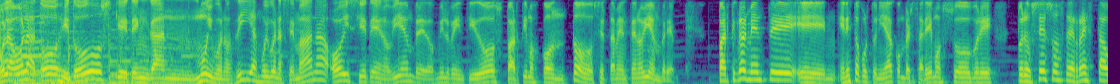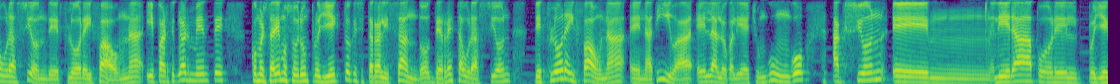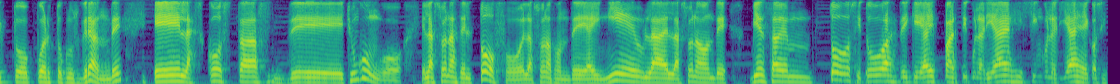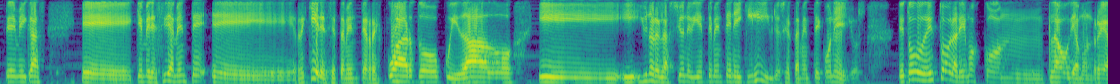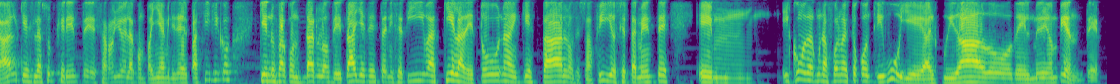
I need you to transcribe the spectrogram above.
Hola, hola a todos y todos, que tengan muy buenos días, muy buena semana. Hoy 7 de noviembre de 2022 partimos con todo, ciertamente noviembre. Particularmente eh, en esta oportunidad conversaremos sobre procesos de restauración de flora y fauna y particularmente conversaremos sobre un proyecto que se está realizando de restauración de flora y fauna eh, nativa en la localidad de Chungungo, acción em, liderada por el proyecto Puerto Cruz Grande en las costas de Chungungo, en las zonas del Tofo, en las zonas donde hay niebla, en la zona donde bien saben todos y todas de que hay particularidades y singularidades ecosistémicas eh, que merecidamente eh, requieren ciertamente resguardo, cuidado y, una relación evidentemente en equilibrio ciertamente con ellos. De todo esto hablaremos con Claudia Monreal, que es la subgerente de desarrollo de la Compañía Militar del Pacífico, quien nos va a contar los detalles de esta iniciativa, quién la detona, en qué están los desafíos ciertamente. Eh, y cómo de alguna forma esto contribuye al cuidado del medio ambiente.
